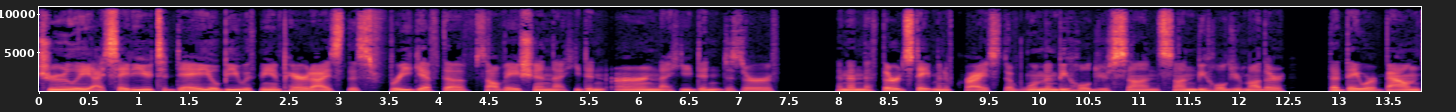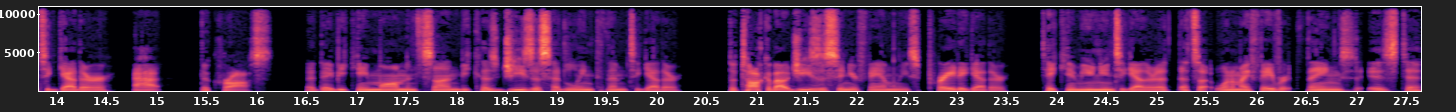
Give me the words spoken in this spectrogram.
Truly, I say to you, today you'll be with me in paradise. This free gift of salvation that he didn't earn, that he didn't deserve. And then the third statement of Christ of woman, behold your son, son, behold your mother, that they were bound together at the cross, that they became mom and son because Jesus had linked them together. So talk about Jesus in your families, pray together, take communion together. That, that's a, one of my favorite things is to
